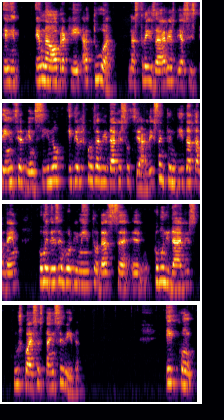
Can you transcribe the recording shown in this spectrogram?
é uma obra que atua nas três áreas de assistência, de ensino e de responsabilidade social. Isso é entendida também como desenvolvimento das eh, comunidades nos quais está inserida. E com,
